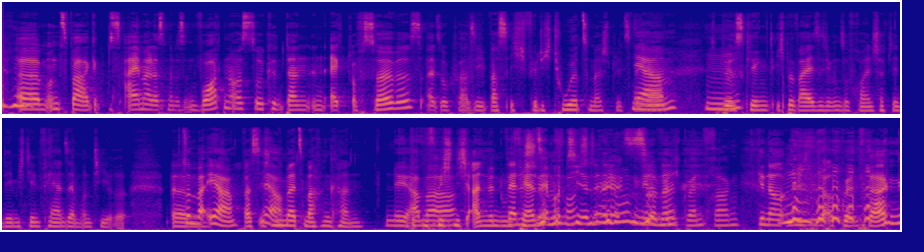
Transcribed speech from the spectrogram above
ähm, und zwar gibt es einmal, dass man das in Worten ausdrücke, dann in Act of Service, also quasi, was ich für dich tue, zum Beispiel, Ja. Svenja, so blöd es klingt, ich beweise dir unsere Freundschaft, indem ich den Fernseher montiere. Ähm, Zum ja, Was ich ja. niemals machen kann. Nee, Du aber. ruf mich nicht an, wenn du einen eine Fernseher montieren willst. Nee, so, dann würde ne? ich Gwen fragen. Genau, würde ich auch Gwen fragen.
